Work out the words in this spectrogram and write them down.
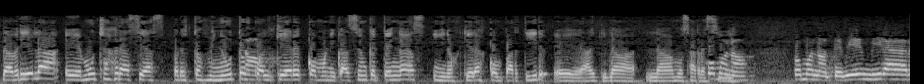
Gabriela, eh, muchas gracias por estos minutos. Cualquier comunicación que tengas y nos quieras compartir, eh, aquí la, vamos a recibir. ¿Cómo no? ¿Cómo no? Te voy a enviar,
